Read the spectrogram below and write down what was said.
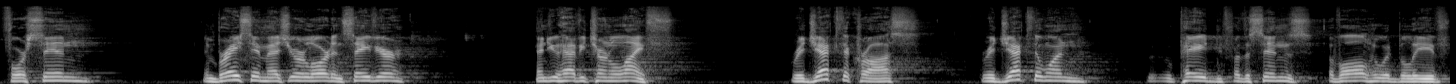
for sin. Embrace Him as your Lord and Savior, and you have eternal life. Reject the cross, reject the one who paid for the sins of all who would believe,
